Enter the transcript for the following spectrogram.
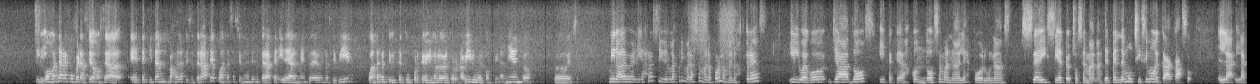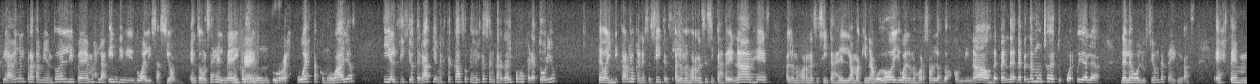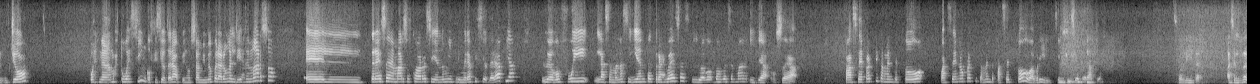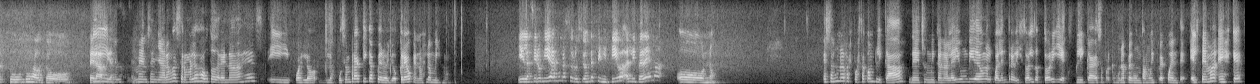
¿Y cómo es la recuperación? O sea, eh, te quitan, vas a la fisioterapia, ¿cuántas sesiones de fisioterapia idealmente debes recibir? ¿Cuántas recibiste tú porque vino lo del coronavirus, el confinamiento, todo eso? Mira, deberías recibir la primera semana por lo menos tres y luego ya dos y te quedas con dos semanales por unas seis, siete, ocho semanas. Depende muchísimo de cada caso. La, la clave en el tratamiento del lipedema es la individualización. Entonces el médico, según tu respuesta, cómo vayas, y el fisioterapia, en este caso, que es el que se encarga del postoperatorio, te va a indicar lo que necesites. A lo mejor necesitas drenajes, a lo mejor necesitas la máquina Godoy o a lo mejor son los dos combinados. Depende, depende mucho de tu cuerpo y de la, de la evolución que tengas. Este, yo, pues nada más tuve cinco fisioterapias. O sea, a mí me operaron el 10 de marzo. El 13 de marzo estaba recibiendo mi primera fisioterapia. Luego fui la semana siguiente tres veces y luego dos veces más y ya, o sea, pasé prácticamente todo, pasé no prácticamente, pasé todo abril sin fisioterapia. Solita, haciendo tú tus autoterapias. Sí, me, enseñaron a hacerme los autodrenajes y pues los puse en práctica, pero yo creo que no es lo mismo. ¿Y la cirugía es una solución definitiva al lipedema o no? Esa es una respuesta complicada. De hecho, en mi canal hay un video en el cual entrevisto al doctor y explica eso porque es una pregunta muy frecuente. El tema es que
